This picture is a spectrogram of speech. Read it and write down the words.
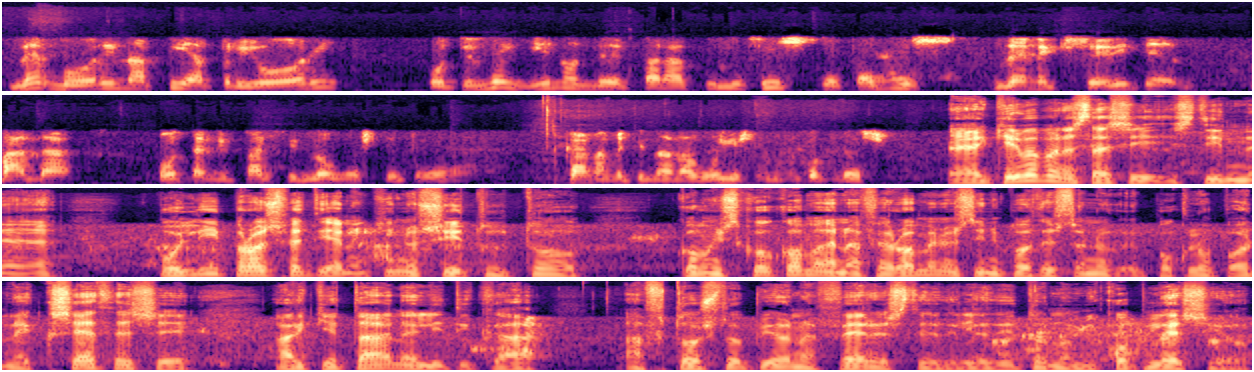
δεν μπορεί να πει απριόρι ότι δεν γίνονται παρακολουθήσεις και κανείς δεν εξαιρείται πάντα όταν υπάρχει λόγος και το κάναμε την αναγωγή στο νομικό πλαίσιο. Ε, κύριε Παπαναστάση, στην ε, πολύ πρόσφατη ανακοίνωσή του το Κομμουνιστικό Κόμμα αναφερόμενο στην υπόθεση των υποκλοπών εξέθεσε αρκετά αναλυτικά αυτός στο οποίο αναφέρεστε, δηλαδή το νομικό πλαίσιο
